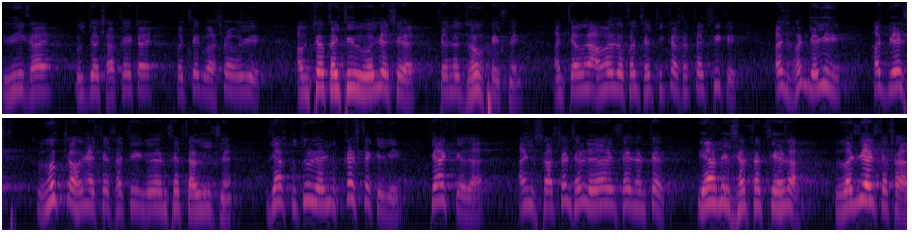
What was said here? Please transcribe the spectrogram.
मी काय उद्धव ठाकरे काय प्रत्येक भाषणामध्ये आमचं काहीतरी बोलल्याशिवाय त्यांना झोप येत नाही. आणि त्यामुळे आम्हाला लोकांचा टीका करता ठीक आहे. आज पण त्यांनी हा देश मुक्त होण्याच्यासाठी इंग्रजांच्या नाही ज्या कुटुंबियांनी कष्ट केले त्याग केला आणि स्वातंत्र्य मिळाल्याच्या नंतर या देशाचा चेहरा बदलेल कसा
